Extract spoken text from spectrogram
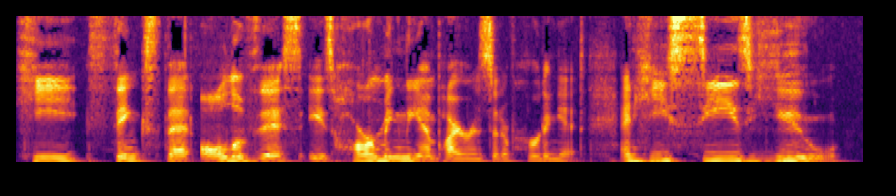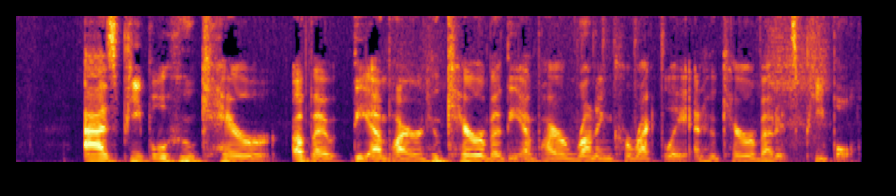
He thinks that all of this is harming the Empire instead of hurting it. And he sees you as people who care about the empire and who care about the empire running correctly and who care about its people.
